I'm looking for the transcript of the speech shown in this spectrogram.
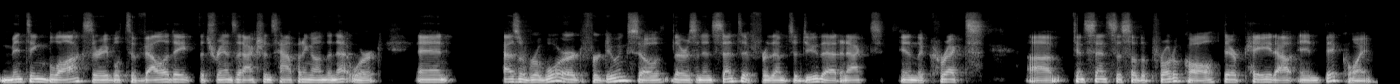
minting blocks. They're able to validate the transactions happening on the network. And as a reward for doing so, there's an incentive for them to do that and act in the correct um, consensus of the protocol. They're paid out in Bitcoin.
